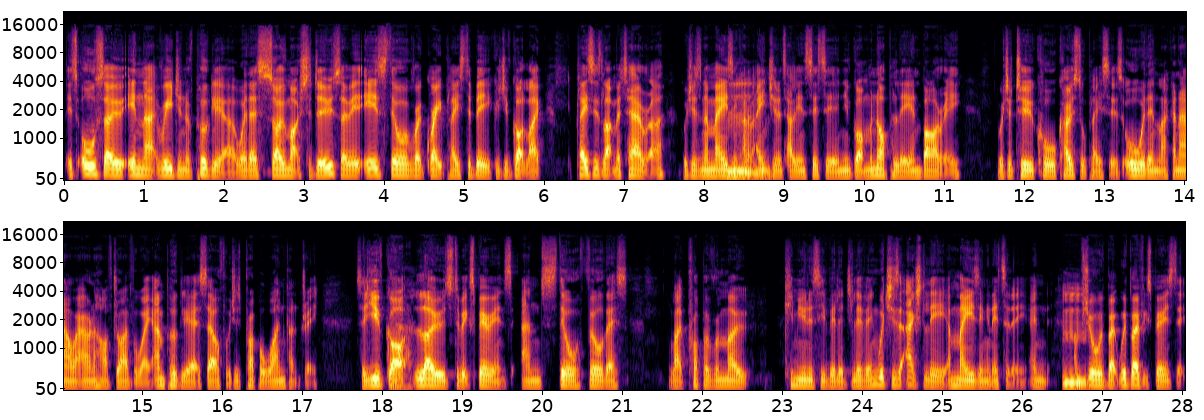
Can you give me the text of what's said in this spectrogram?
it's also in that region of Puglia where there's so much to do. So it is still a great place to be because you've got like places like Matera, which is an amazing kind of Mm. ancient Italian city, and you've got Monopoli and Bari, which are two cool coastal places, all within like an hour, hour and a half drive away, and Puglia itself, which is proper wine country. So you've got Yeah. loads to experience and still feel this like proper remote community village living, which is actually amazing in Italy. And I'm Mm. sure we've both, we've both experienced it.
